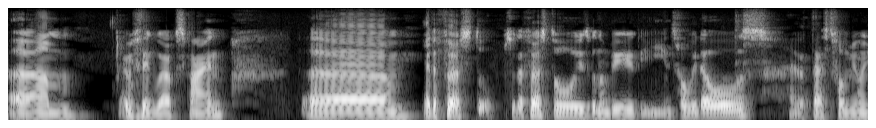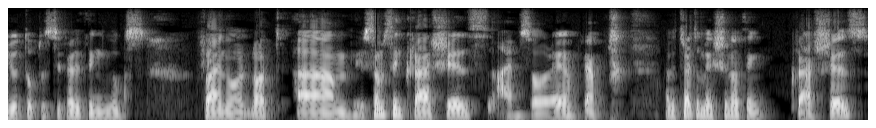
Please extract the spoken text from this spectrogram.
um, everything works fine um, yeah, the first two. So the first two is gonna be the intro videos, a test for me on YouTube to see if everything looks fine or not. Um, if something crashes, I'm sorry. Yeah. I will try to make sure nothing crashes,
